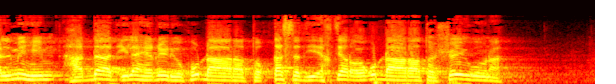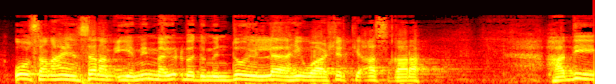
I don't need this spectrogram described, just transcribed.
almuhim haddaad ilaahay khayrka ku dhaarato qasad iyo ikhtiyaar oogu dhaarato shayguna uusan ahayn sanam iyo mima yucbadu min duuni illaahi waa shirki asqara haddii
